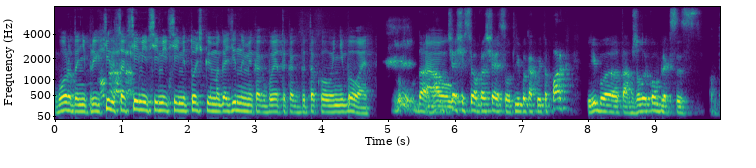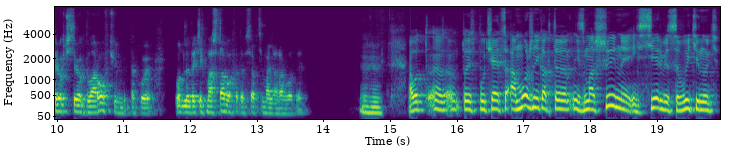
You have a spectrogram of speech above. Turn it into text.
города не проектирует со всеми, всеми, всеми точками, магазинами, как бы это как бы такого не бывает. Ну, да, а, чаще всего обращается вот либо какой-то парк, либо там жилой комплекс из трех-четырех дворов, что-нибудь такое. Вот для таких масштабов это все оптимально работает. Угу. А вот, э, то есть, получается, а можно как-то из машины, из сервиса вытянуть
